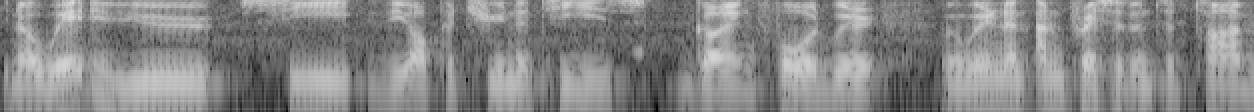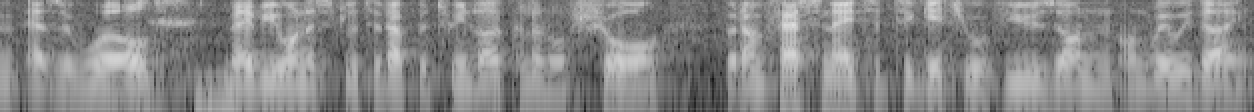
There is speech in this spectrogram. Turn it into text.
you know, where do you see the opportunities going forward? We're, I mean, we're in an unprecedented time as a world. Maybe you want to split it up between local and offshore, but I'm fascinated to get your views on, on where we're going.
